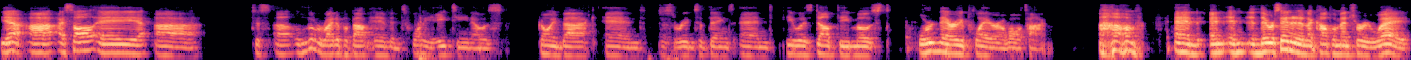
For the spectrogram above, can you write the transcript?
yeah. Uh, I saw a uh, just a little write up about him in 2018. I was going back and just reading some things, and he was dubbed the most ordinary player of all time. Um, and, and and and they were saying it in a complimentary way.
